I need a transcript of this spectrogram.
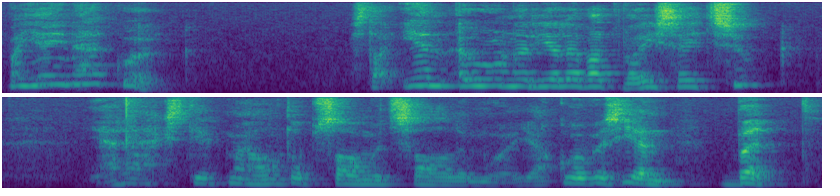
maar jy en ek ook. Is daar een ou onder julle wat wysheid soek? Here, ek steek my hand op saam met Salomo. Jakobus 1, bid.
